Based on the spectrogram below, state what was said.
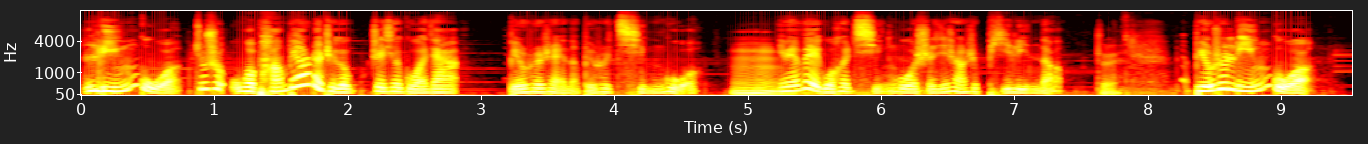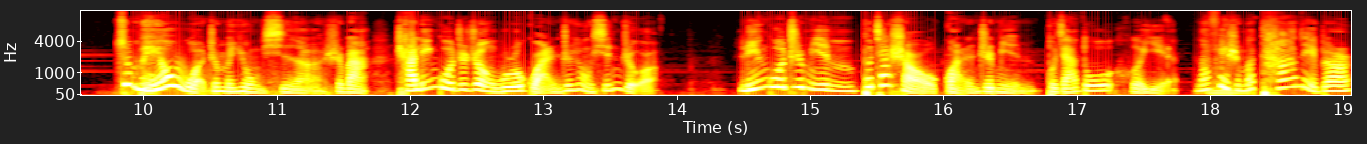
邻国就是我旁边的这个这些国家，比如说谁呢？比如说秦国，嗯，因为魏国和秦国实际上是毗邻的。对，比如说邻国，就没有我这么用心啊，是吧？察邻国之政，无如寡人之用心者。邻国之民不加少，寡人之民不加多，何也？那为什么他那边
